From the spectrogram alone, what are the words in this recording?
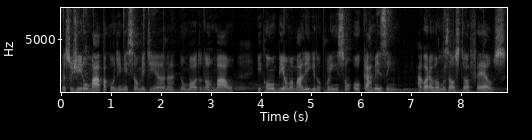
eu sugiro um mapa com dimensão mediana, no modo normal, e com o bioma maligno Crimson ou Carmesim. Agora vamos aos troféus,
